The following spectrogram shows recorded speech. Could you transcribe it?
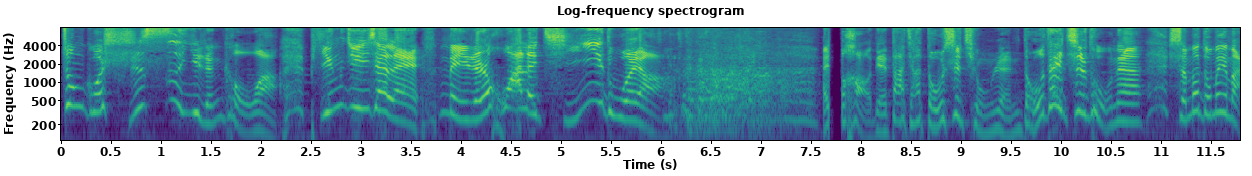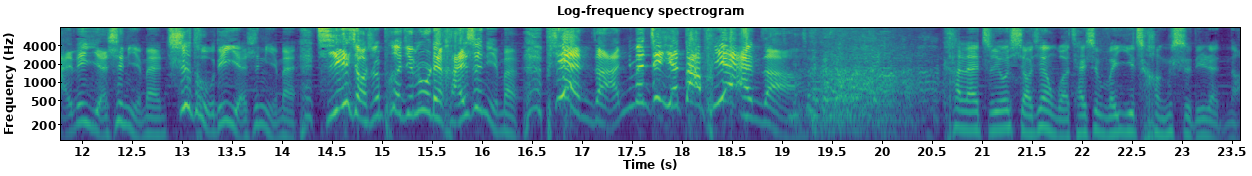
中国十四亿人口啊，平均下来每人花了七亿多呀。哎，不好的，大家都是穷人，都在吃土呢。什么都没买的也是你们，吃土的也是你们，七个小时破纪录的还是你们，骗子！你们这些大骗子！看来只有小贱我才是唯一诚实的人呐。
